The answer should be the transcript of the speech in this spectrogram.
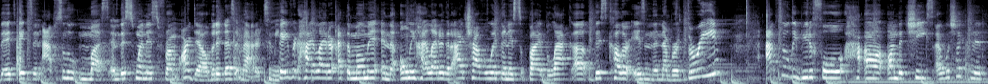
It's, an absolute must and this one is from Ardell but it doesn't matter to me. Favorite highlighter at the moment and the only highlighter that I travel with and it's by Black Up. This color is in the number three. Absolutely beautiful uh, on the cheeks. I wish I could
